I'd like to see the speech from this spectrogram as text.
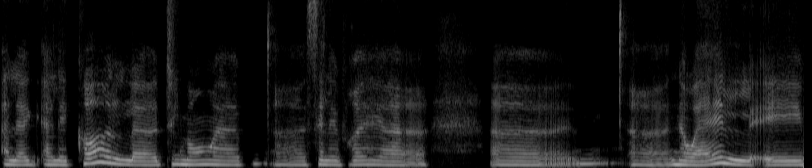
à l'école, tout le monde célébrait Noël et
